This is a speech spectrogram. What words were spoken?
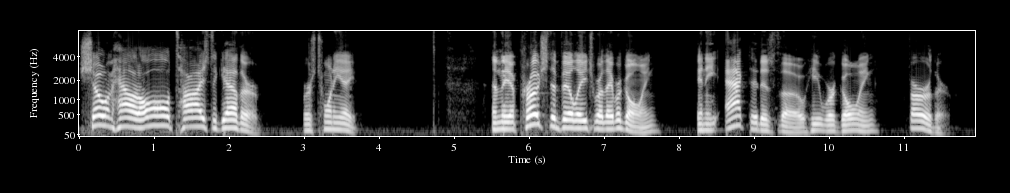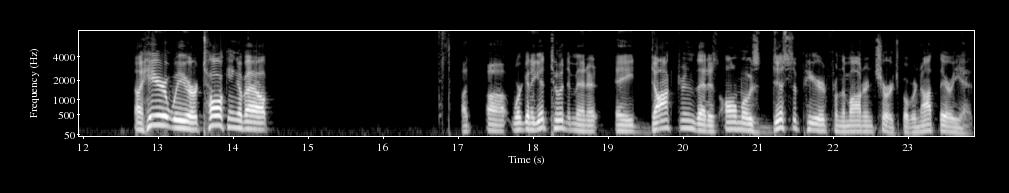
show them how it all ties together. Verse 28. And they approached the village where they were going, and he acted as though he were going further. Now, here we are talking about, uh, uh, we're going to get to it in a minute, a doctrine that has almost disappeared from the modern church, but we're not there yet.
